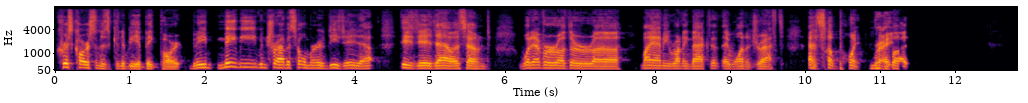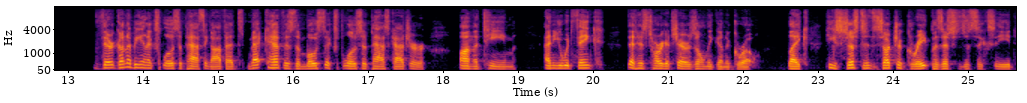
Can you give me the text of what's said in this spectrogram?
Chris Carson is going to be a big part. Maybe, maybe even Travis Homer and DJ DeeJay Dallas and whatever other uh, Miami running back that they want to draft at some point. Right. But they're going to be an explosive passing offense. Metcalf is the most explosive pass catcher on the team, and you would think that his target share is only going to grow. Like he's just in such a great position to succeed,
